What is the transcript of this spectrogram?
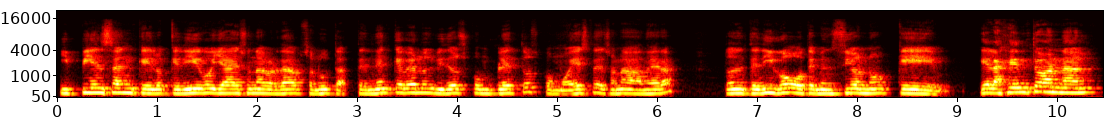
y piensan que lo que digo ya es una verdad absoluta. Tendrían que ver los videos completos como este de Zona Banera donde te digo o te menciono que, que el agente banal,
